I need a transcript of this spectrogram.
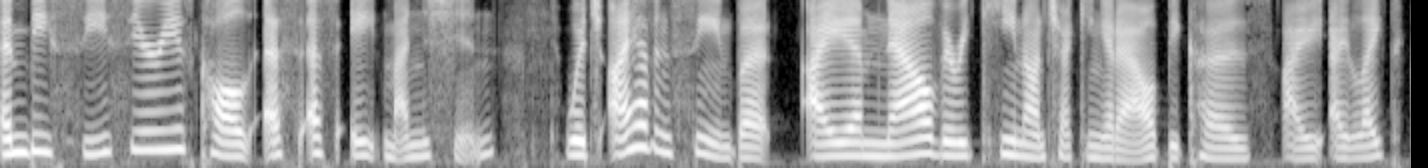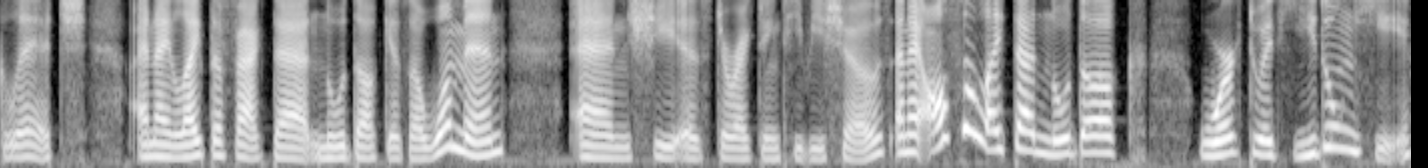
MBC series called SF8 Manshin which I haven't seen, but I am now very keen on checking it out because I, I liked Glitch and I like the fact that Roh Deok is a woman and she is directing TV shows. And I also like that Roh Deok worked with Yi Dong-hee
